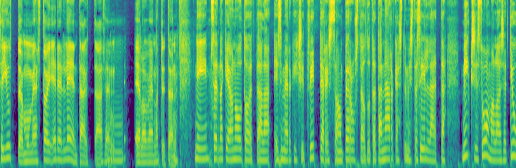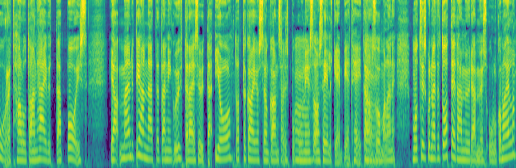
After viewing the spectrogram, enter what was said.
se juttu ja mun mielestä toi edelleen täyttää sen Mm. eloveena tytön. Niin, sen takia on outoa, että täällä esimerkiksi Twitterissä on perusteltu tätä närkästymistä sillä, että miksi suomalaiset juuret halutaan häivyttää pois. Ja mä en nyt ihan näe tätä niin kuin yhtäläisyyttä. Joo, totta kai jos se on kansallispuku, Mm. niin se on selkeämpi, että hei, tämä Mm. on suomalainen. Mutta siis kun näitä tuotteita myydään myös ulkomailla,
